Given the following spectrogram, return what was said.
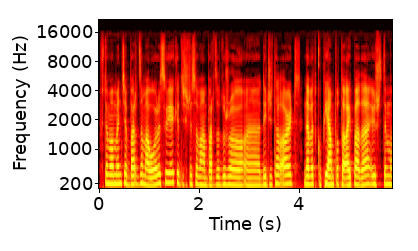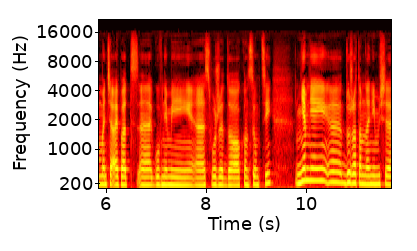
w tym momencie bardzo mało rysuję. Kiedyś rysowałam bardzo dużo e, digital art. Nawet kupiłam po to iPada. Już w tym momencie iPad e, głównie mi e, służy do konsumpcji. Niemniej dużo tam na nim się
